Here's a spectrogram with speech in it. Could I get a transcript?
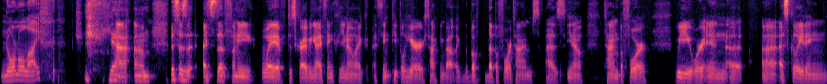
normal life? yeah um this is a, it's a funny way of describing it i think you know like i think people here are talking about like the the before times as you know time before we were in a, a escalating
